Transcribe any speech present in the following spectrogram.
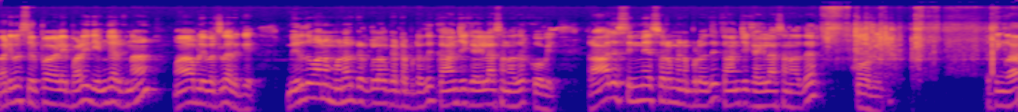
வடிவ சிற்ப வேலைப்பாடு. இது எங்கே இருக்குன்னா மகாபலிபுரத்தில் இருக்குது மிருதுவான மணற்கற்களால் கட்டப்பட்டது காஞ்சி கைலாசநாதர் கோவில். ராஜசிம்மேஸ்வரம் எனப்படுவது காஞ்சி கைலாசநாதர் கோவில். பார்த்தீங்களா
